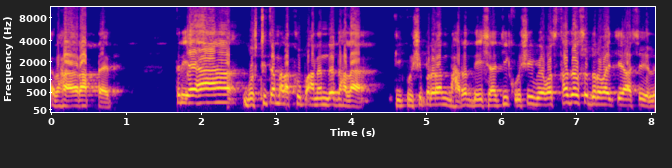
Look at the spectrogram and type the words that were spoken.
राहा राबत आहेत तर या गोष्टीचा मला खूप आनंद झाला की कृषीप्रधान भारत देशाची कृषी व्यवस्था जर सुधारवायची असेल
